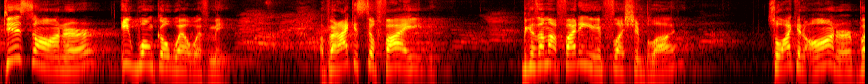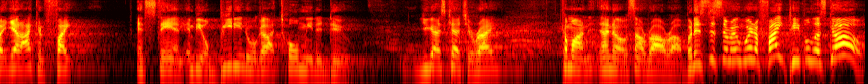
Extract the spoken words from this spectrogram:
dishonor, it won't go well with me. But I can still fight because I'm not fighting in flesh and blood. So I can honor, but yet I can fight and stand and be obedient to what God told me to do. You guys catch it, right? Come on, I know it's not rah rah, but it's just, I mean, we're gonna fight, people, let's go.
